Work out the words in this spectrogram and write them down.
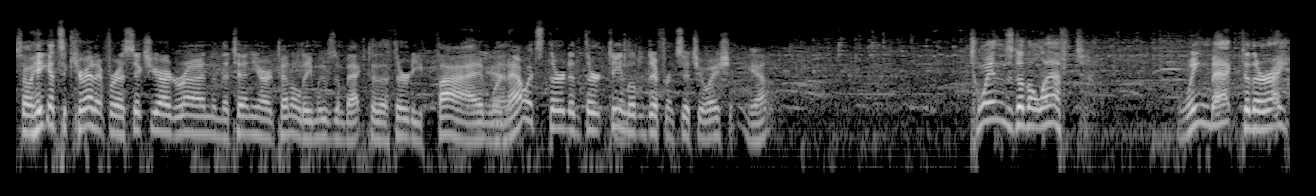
so he gets a credit for a six-yard run, and the 10-yard penalty moves him back to the 35. Yeah. Where now it's third and 13, a little different situation. Yeah. Twins to the left. Wing back to the right.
